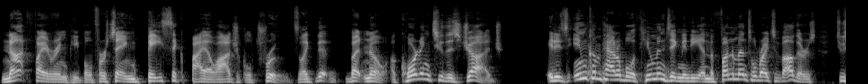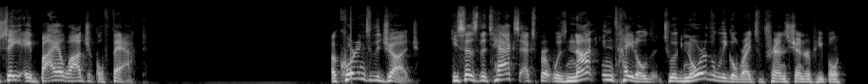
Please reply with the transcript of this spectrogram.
not firing people for saying basic biological truths. Like, but no, according to this judge, it is incompatible with human dignity and the fundamental rights of others to say a biological fact. According to the judge, he says the tax expert was not entitled to ignore the legal rights of transgender people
